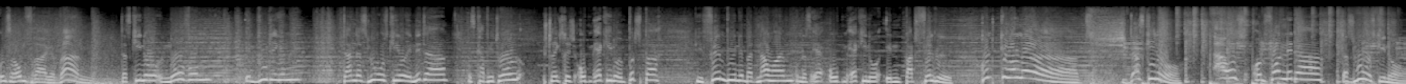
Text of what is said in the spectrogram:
unserer Umfrage waren das Kino Novum in Büdingen, dann das Lumos Kino in Nidda, das Kapitol, Open Air Kino in Butzbach, die Filmbühne in Bad Nauheim und das Open Air Kino in Bad Vilbel. Und gewonnen hat das Kino aus und von Nidda, das Lumos Kino.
